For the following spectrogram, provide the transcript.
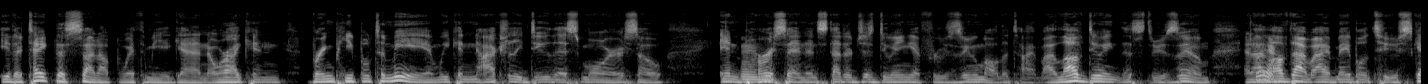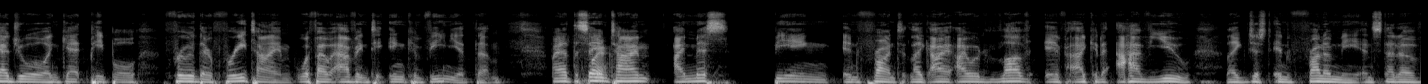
either take this setup with me again or I can bring people to me and we can actually do this more. So in And- person instead of just doing it through Zoom all the time. I love doing this through Zoom, and Oh, I love that I'm able to schedule and get people through their free time without having to inconvenience them. But at the same yeah. time, I miss being in front. Like I, I would love if I could have you like just in front of me instead of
